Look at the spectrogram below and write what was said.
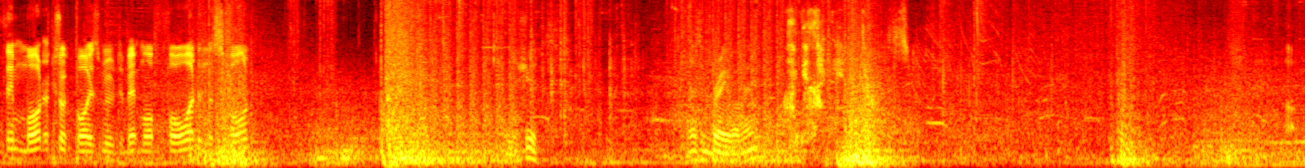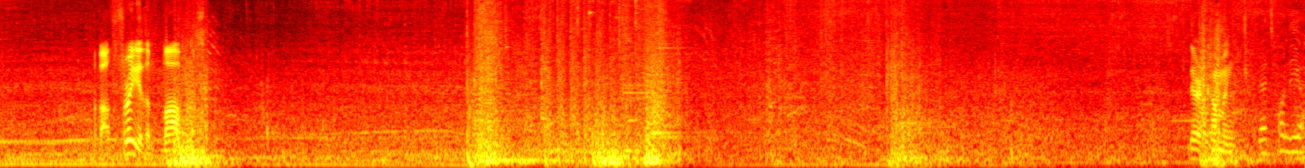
I think mortar truck boys moved a bit more forward in the spawn. Holy shit. That's brave of him. Eh? Three of them. Marvelous. They're coming. That's von dir.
